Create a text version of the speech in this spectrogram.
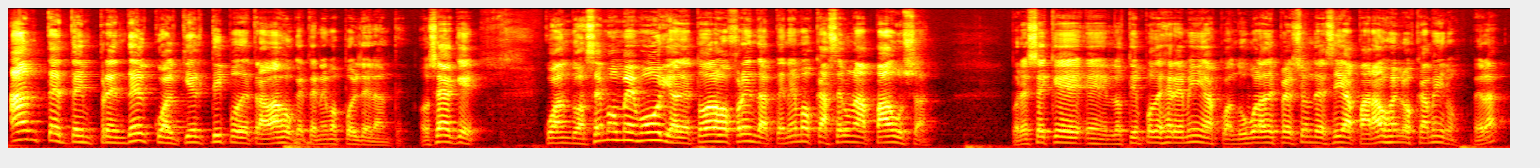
antes de emprender cualquier tipo de trabajo que tenemos por delante. O sea que cuando hacemos memoria de todas las ofrendas, tenemos que hacer una pausa. Por eso es que en los tiempos de Jeremías, cuando hubo la dispersión, decía, paraos en los caminos, ¿verdad?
